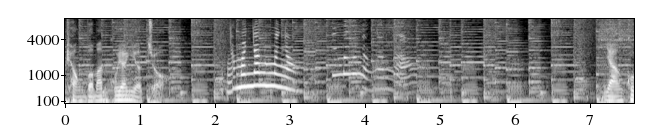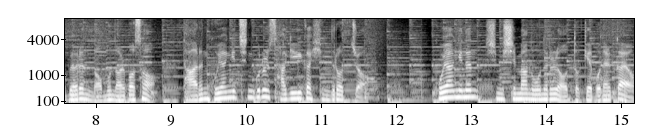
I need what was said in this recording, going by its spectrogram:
평범한 고양이였죠. 양코별은 너무 넓어서 다른 고양이 친구를 사귀기가 힘들었죠. 고양이는 심심한 오늘을 어떻게 보낼까요?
